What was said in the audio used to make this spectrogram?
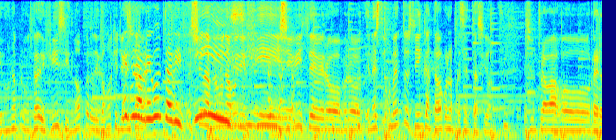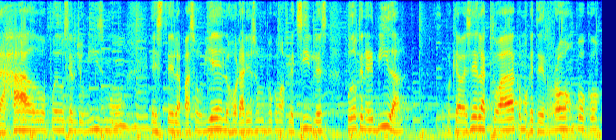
Es una pregunta difícil, ¿no? Pero digamos que yo... Es una pregunta Es difícil. una pregunta muy difícil, ¿viste? Pero, pero en este momento estoy encantado con la presentación. Es un trabajo relajado, puedo ser yo mismo, este, la paso bien, los horarios son un poco más flexibles, puedo tener vida, porque a veces la actuada como que te roba un poco,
